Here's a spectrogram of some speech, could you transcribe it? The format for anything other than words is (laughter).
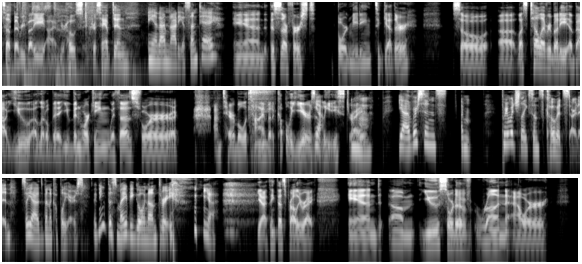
What's up, everybody? I'm your host, Kris Hampton, And I'm Nadya Suntay. and this is our first board meeting together. So uh, let's tell everybody about you a little bit. You've been working with us for, uh, (sighs) I'm terrible with time, but a couple of years Yeah. at least, right? Mhm. Yeah, ever since I'm pretty much like since COVID started. So yeah, it's been a couple years. I think this might be going on three. (laughs) yeah. Yeah, I think that's probably right. And um, you sort of run our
